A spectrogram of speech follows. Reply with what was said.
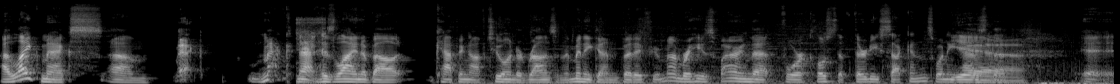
I like Max. Um, Mac, Mac. Mac. His line about capping off 200 rounds in the minigun. But if you remember, he's firing that for close to 30 seconds when he has the yeah, uh,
